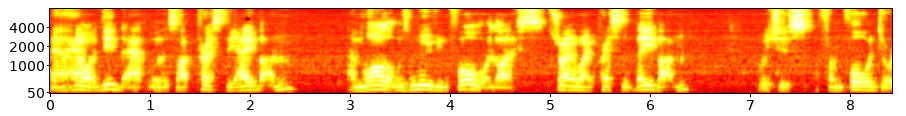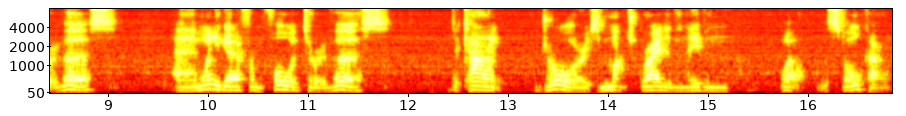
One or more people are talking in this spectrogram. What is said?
Now how I did that was I pressed the A button and while it was moving forward I straight away pressed the B button which is from forward to reverse. And when you go from forward to reverse the current draw is much greater than even well the stall current.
